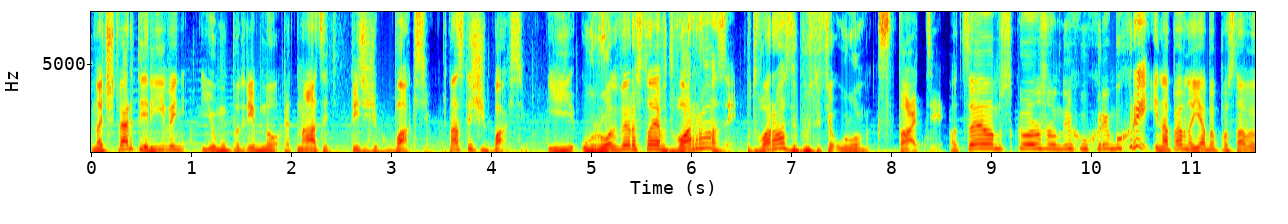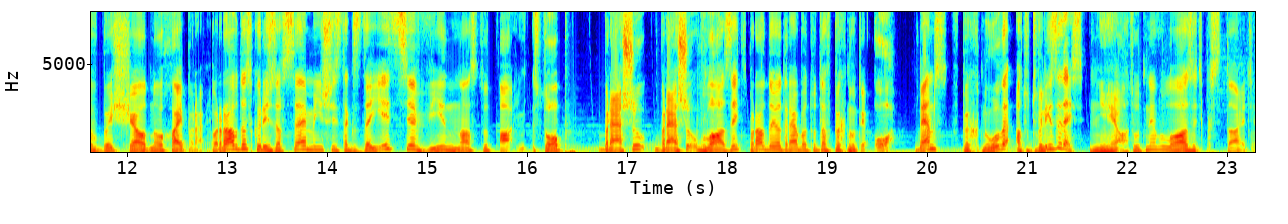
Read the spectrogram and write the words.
На четвертий рівень йому потрібно 15 тисяч баксів. 15 тисяч баксів. І урон виростає в два рази. В два рази пуститься урон. Кстаті. А це я вам скажу не хухри-мухри. І напевно я би поставив би ще одного хайпера. Правда, скоріш за все, мені щось так здається, він нас тут. А, стоп. Брешу, брешу, влазить. Правда, його треба тут впихнути. О, бемс, впихнули, а тут вилізе десь? Ні, а тут не влазить, кстати.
